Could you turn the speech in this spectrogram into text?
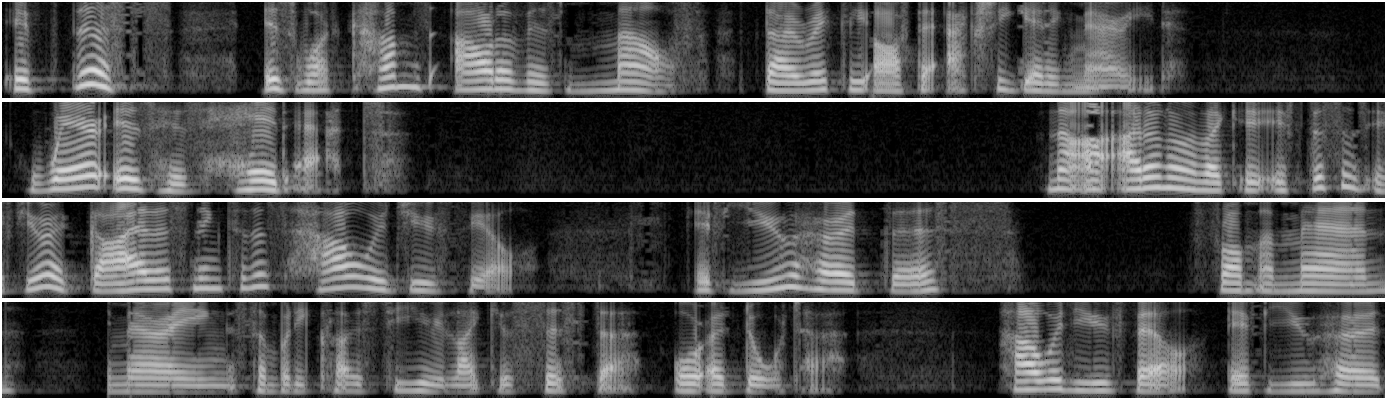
If this is what comes out of his mouth directly after actually getting married, where is his head at? Now, I, don't know, like, if this is, if you're a guy listening to this, how would you feel? If you heard this from a man marrying somebody close to you, like your sister or a daughter, how would you feel if you heard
